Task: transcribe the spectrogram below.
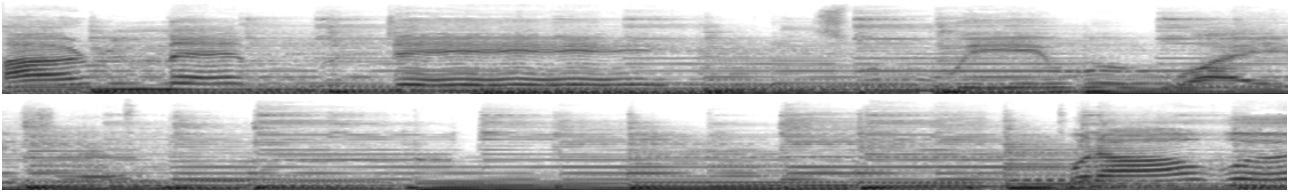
I remember days when we were wiser. When I was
